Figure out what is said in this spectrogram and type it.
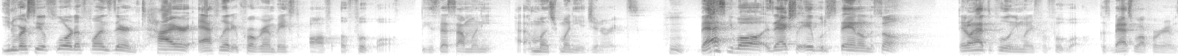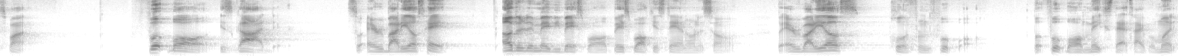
University of Florida funds their entire athletic program based off of football because that's how money how much money it generates. Hmm. Basketball is actually able to stand on its own. They don't have to pull any money from football because basketball program is fine. Football is God there. So everybody else, hey, other than maybe baseball, baseball can stand on its own. But everybody else pulling from the football. But football makes that type of money.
